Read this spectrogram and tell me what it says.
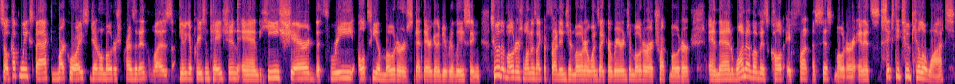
So a couple weeks back, Mark Reuss, General Motors president, was giving a presentation, and he shared the three Ultium motors that they're going to be releasing. Two of the motors, one is like a front engine motor, one's like a rear engine motor or a truck motor, and then one of them is called a front assist motor, and it's 62 kilowatts,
